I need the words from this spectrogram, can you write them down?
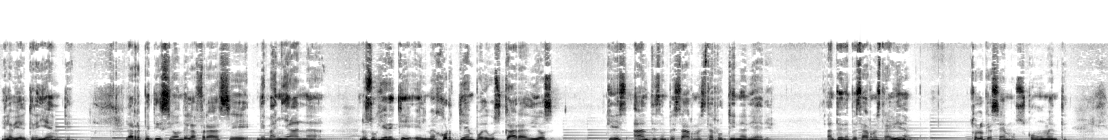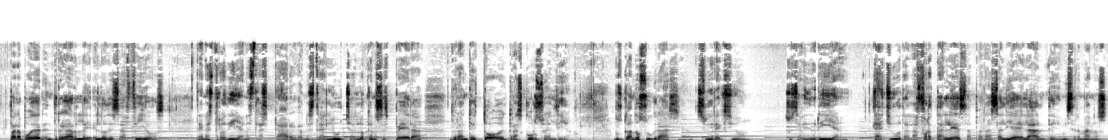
en la vida del creyente. La repetición de la frase de mañana nos sugiere que el mejor tiempo de buscar a Dios que es antes de empezar nuestra rutina diaria antes de empezar nuestra vida. Eso es lo que hacemos comúnmente. Para poder entregarle los desafíos de nuestro día, nuestras cargas, nuestras luchas, lo que nos espera durante todo el transcurso del día. Buscando su gracia, su dirección, su sabiduría, la ayuda, la fortaleza para salir adelante, mis hermanos.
